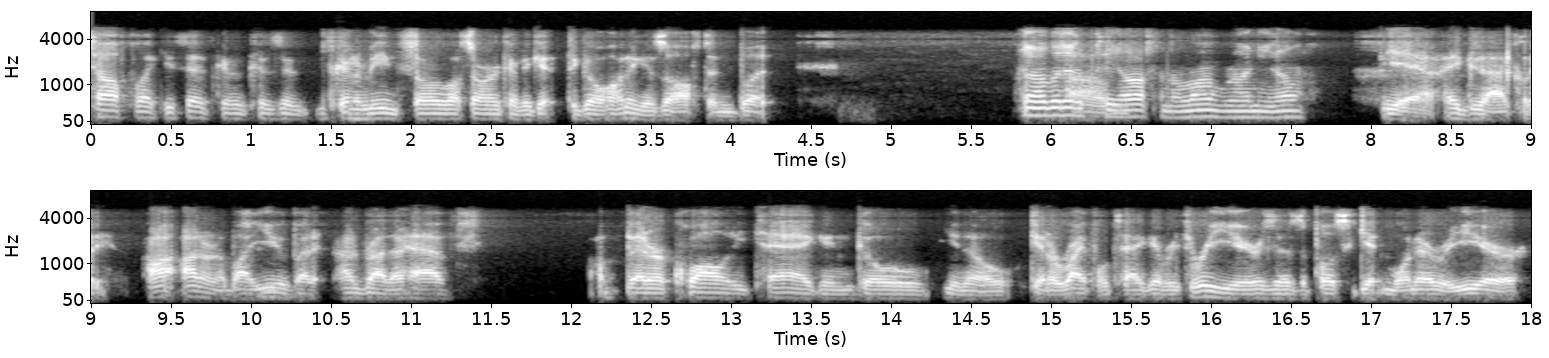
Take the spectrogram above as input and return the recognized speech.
tough, like you said, because it's going to mean some of us aren't going to get to go hunting as often. But No, but it'll pay Um, off in the long run. You know. yeah, exactly. I, I don't know about you, but I'd rather have a better quality tag and go, you know, get a rifle tag every three years as opposed to getting one every year,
